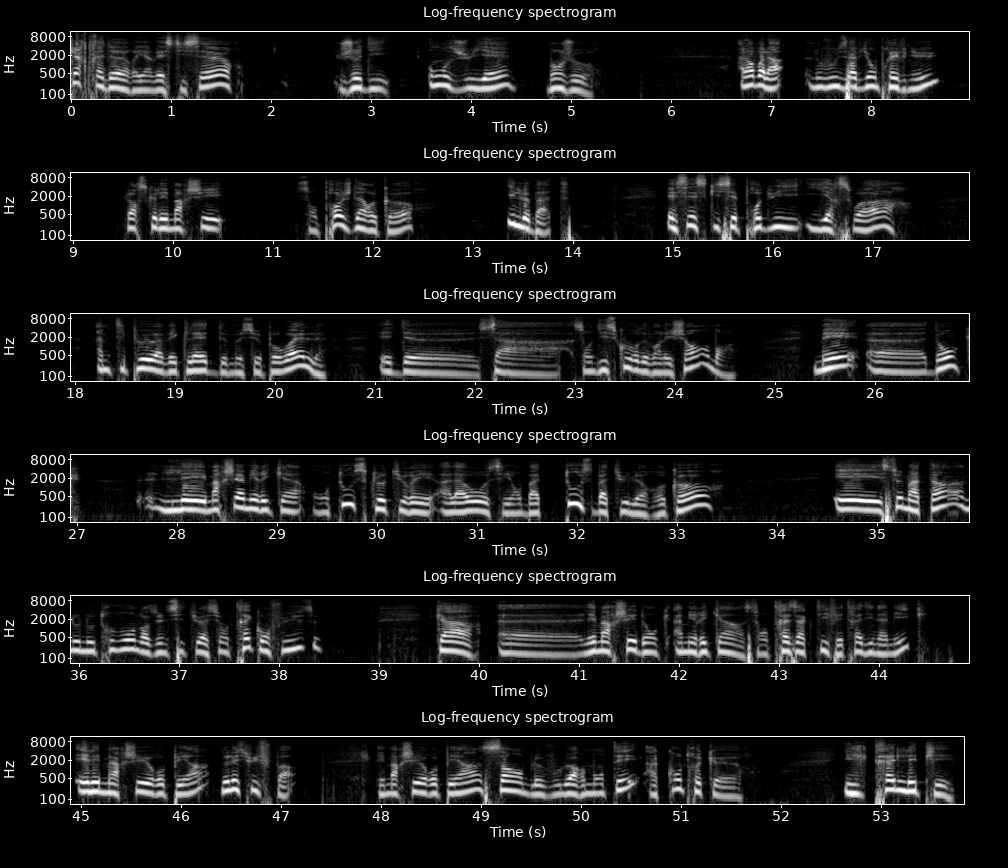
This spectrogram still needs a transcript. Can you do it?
Chers traders et investisseurs, jeudi 11 juillet, bonjour. Alors voilà, nous vous avions prévenu, lorsque les marchés sont proches d'un record, ils le battent. Et c'est ce qui s'est produit hier soir, un petit peu avec l'aide de M. Powell et de son discours devant les chambres. Mais euh, donc, les marchés américains ont tous clôturé à la hausse et ont tous battu leur record. Et ce matin, nous nous trouvons dans une situation très confuse car euh, les marchés donc américains sont très actifs et très dynamiques et les marchés européens ne les suivent pas. Les marchés européens semblent vouloir monter à contre-coeur. Ils traînent les pieds.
